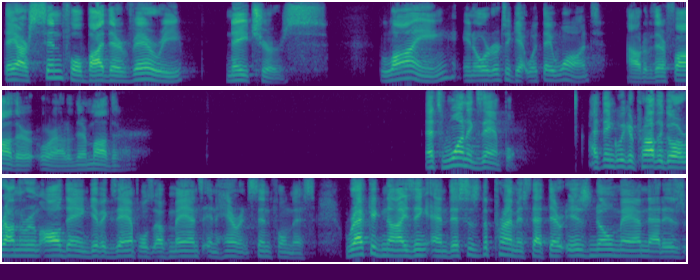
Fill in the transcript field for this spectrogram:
They are sinful by their very natures, lying in order to get what they want out of their father or out of their mother. That's one example. I think we could probably go around the room all day and give examples of man's inherent sinfulness, recognizing, and this is the premise, that there is no man that is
